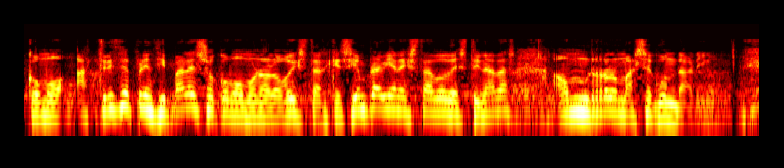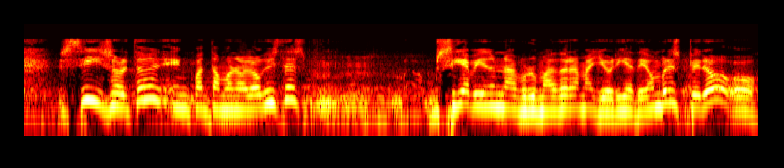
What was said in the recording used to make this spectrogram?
como actrices principales o como monologuistas, que siempre habían estado destinadas a un rol más secundario. Sí, sobre todo en cuanto a monologuistas, sigue habiendo una abrumadora mayoría de hombres, pero oh,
